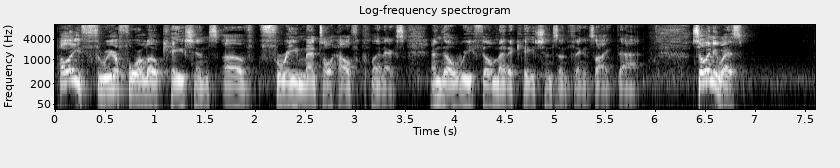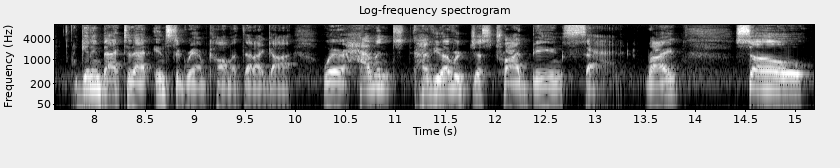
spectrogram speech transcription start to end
probably three or four locations of free mental health clinics and they'll refill medications and things like that. So anyways, getting back to that Instagram comment that I got, where haven't, have you ever just tried being sad, right? So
